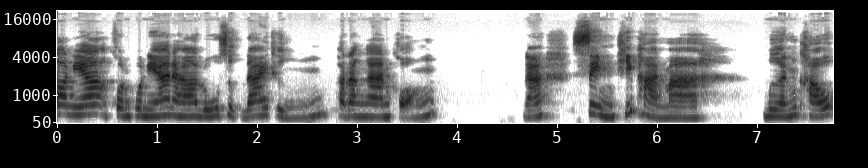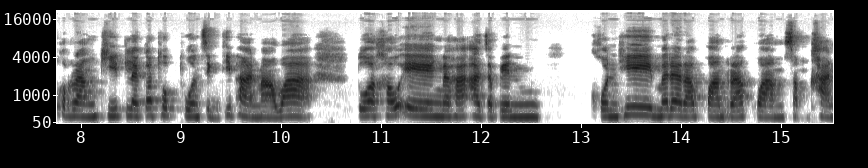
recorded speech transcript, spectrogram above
ตอนนี้คนคนนี้นะคะรู้สึกได้ถึงพลังงานของนะสิ่งที่ผ่านมาเหมือนเขากำลังคิดและก็ทบทวนสิ่งที่ผ่านมาว่า ตัวเขาเองนะคะอาจจะเป็นคนที่ไม่ได้รับความรักความสำคัญ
